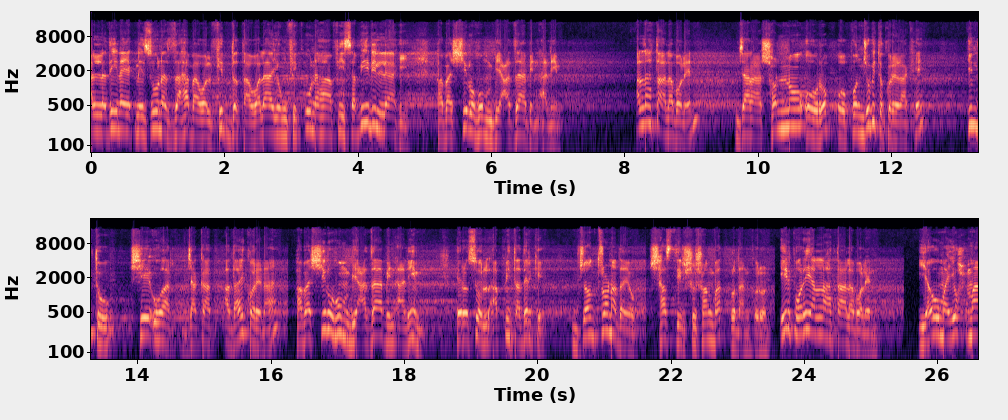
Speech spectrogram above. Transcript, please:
الذين يكنزون الذهب والفضة ولا ينفقونها في سبيل الله فبشرهم بعذاب أليم আল্লাহ তাআলা বলেন যারা স্বর্ণ ও রৌপ্য পঞ্জীবিত করে রাখে কিন্তু সে উহার জাকাত আদায় করে না ফাবাশিরুহুম বিআযাবিন আলিম হে রসুল আপনি তাদেরকে যন্ত্রণাদায়ক শাস্তির সুসংবাদ প্রদান করুন এরপরেই আল্লাহ তাআলা বলেন ইয়াউমা ইউহমা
